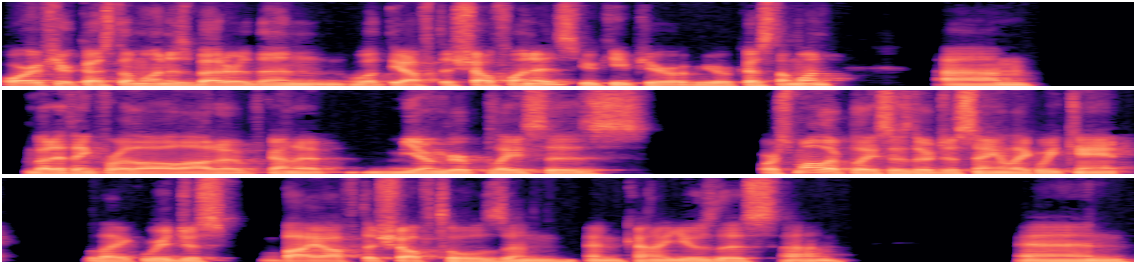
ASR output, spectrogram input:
Or if your custom one is better than what the off the shelf one is you keep your your custom one. Um, but i think for a lot of kind of younger places or smaller places they're just saying like we can't like we just buy off the shelf tools and and kind of use this um, and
